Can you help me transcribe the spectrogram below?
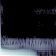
Peace.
